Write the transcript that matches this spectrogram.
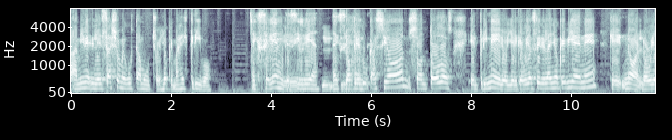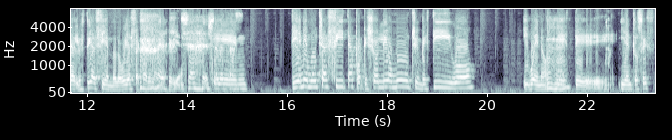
a mí el ensayo me gusta mucho, es lo que más escribo. Excelente, eh, Silvia. Los de educación son todos el primero y el que voy a hacer el año que viene, que no, lo voy a, lo estoy haciendo, lo voy a sacar el año que viene. Eh, tiene muchas citas porque yo leo mucho, investigo, y bueno, este, y entonces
